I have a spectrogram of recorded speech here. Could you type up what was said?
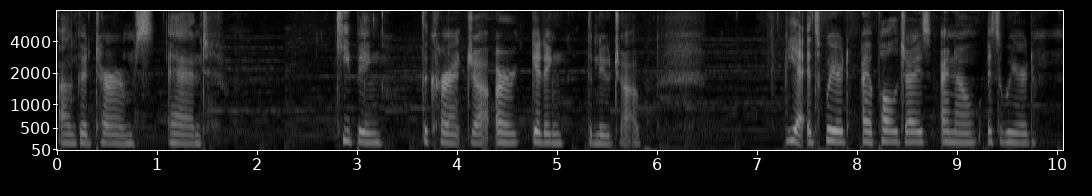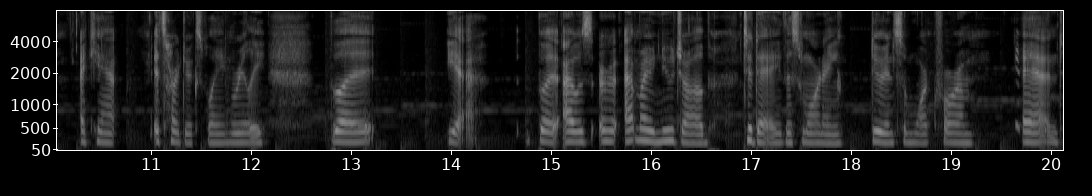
on good terms and keeping the current job or getting the new job. Yeah, it's weird. I apologize. I know it's weird. I can't it's hard to explain really. But yeah. But i was er, at my new job today this morning doing some work for them and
